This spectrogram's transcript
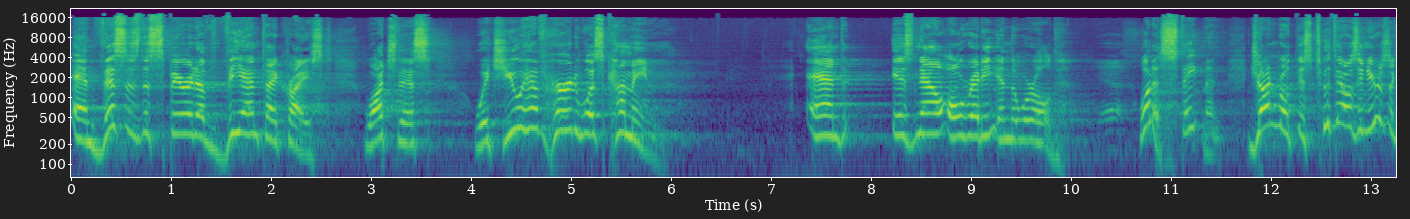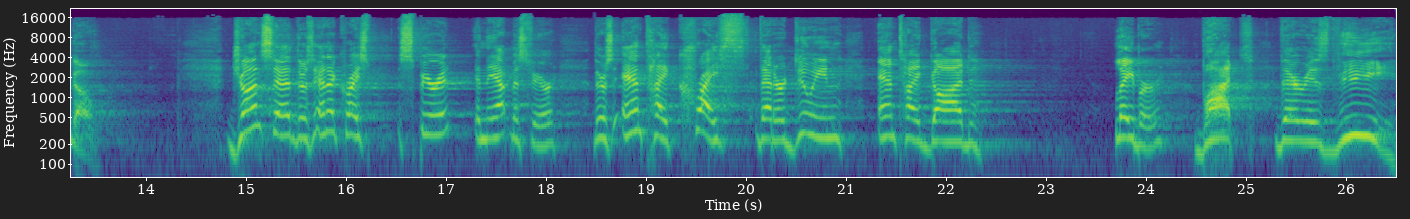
And this is the spirit of the Antichrist. Watch this, which you have heard was coming and is now already in the world. Yes. What a statement. John wrote this 2,000 years ago. John said there's Antichrist spirit in the atmosphere, there's Antichrists that are doing anti God labor, but there is the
